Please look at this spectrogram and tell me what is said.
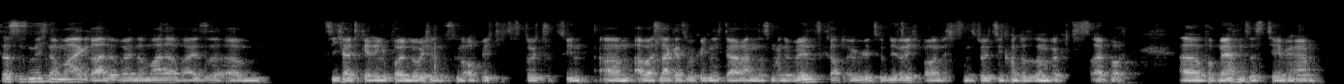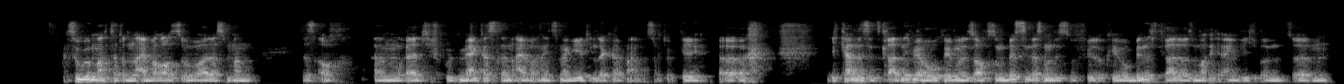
das ist nicht normal gerade, weil normalerweise ähm, ziehe ich halt Training voll durch und es ist mir auch wichtig, das durchzuziehen. Ähm, aber es lag jetzt wirklich nicht daran, dass meine Willenskraft irgendwie zu niedrig war und ich es nicht durchziehen konnte, sondern wirklich das einfach äh, vom Nervensystem her zugemacht hat und einfach auch so war, dass man das auch ähm, relativ gut merkt, dass dann einfach nichts mehr geht und der Körper einfach sagt, okay, äh, ich kann das jetzt gerade nicht mehr hochheben und es ist auch so ein bisschen, dass man sich so fühlt, okay, wo bin ich gerade, was mache ich eigentlich und ähm,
